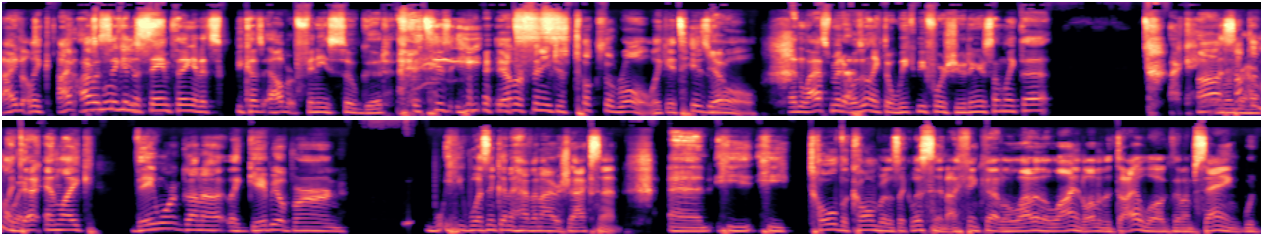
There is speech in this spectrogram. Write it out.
I like. I, I was thinking the same thing, and it's because Albert Finney's so good. It's his. He Albert Finney just took the role. Like it's his Yep. role. and last minute wasn't like the week before shooting or something like that. I can't Uh, remember something like that. And like they weren't gonna like Gabriel Byrne. He wasn't gonna have an Irish accent, and he he told the Coen brothers like, listen, I think that a lot of the line, a lot of the dialogue that I'm saying would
